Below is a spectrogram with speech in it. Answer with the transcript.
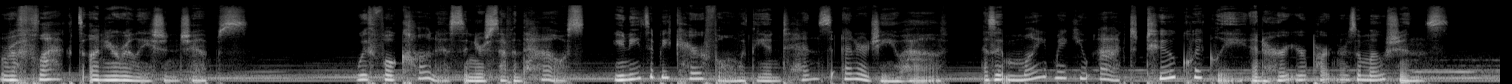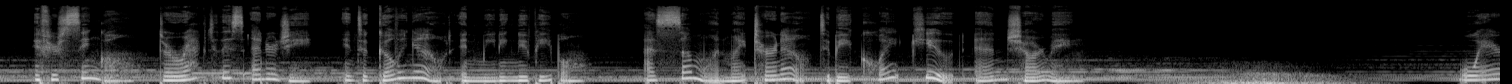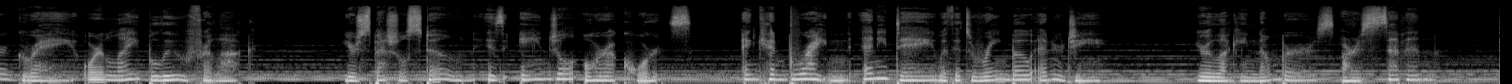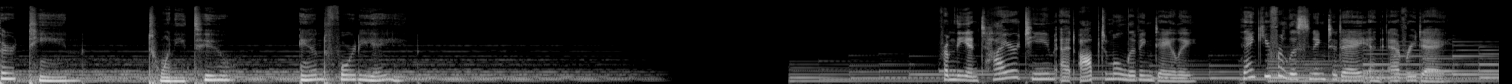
Reflect on your relationships. With Vulcanus in your seventh house, you need to be careful with the intense energy you have, as it might make you act too quickly and hurt your partner's emotions. If you're single, direct this energy into going out and meeting new people, as someone might turn out to be quite cute and charming. Wear gray or light blue for luck your special stone is Angel Aura Quartz and can brighten any day with its rainbow energy. Your lucky numbers are 7, 13, 22, and 48. From the entire team at Optimal Living Daily, thank you for listening today and every day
